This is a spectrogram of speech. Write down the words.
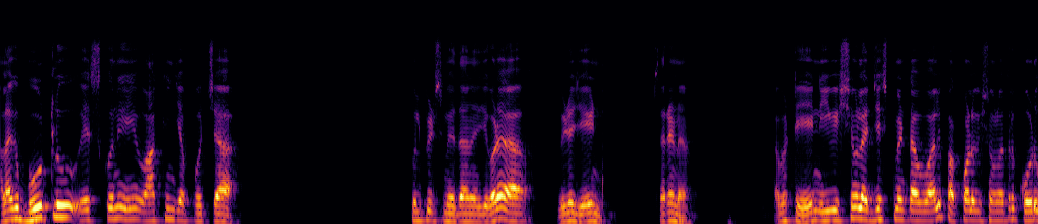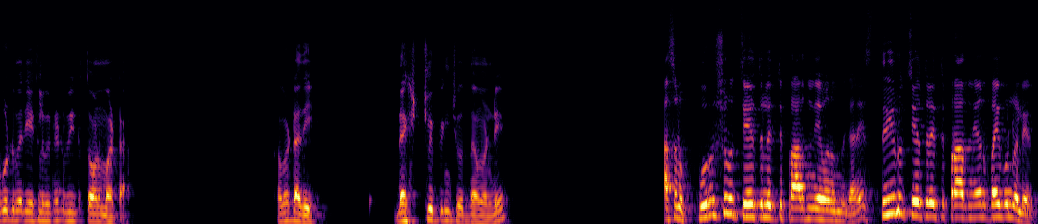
అలాగే బూట్లు వేసుకొని వాక్యం చెప్పొచ్చా? పుల్పిట్స్ మీద అనేది కూడా వీడియో చేయండి. సరేనా? కాబట్టి నీ విషయంలో అడ్జస్ట్‌మెంట్ అవ్వాలి. పక్కోళ్ళ విషయంలో మాత్రం కోడిగుడ్డు మీద ఈకలు పెట్టినట్టు పీకుతావు అనమాట. కాబట్టి అది. నెక్స్ట్ క్లిప్పింగ్ చూద్దామండి. అసలు పురుషులు చేతులెత్తి ప్రార్థన చేయమని ఉంది గానీ, స్త్రీలు చేతులెత్తి ప్రార్థన చేయమని బైబిల్‌లో లేదు.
